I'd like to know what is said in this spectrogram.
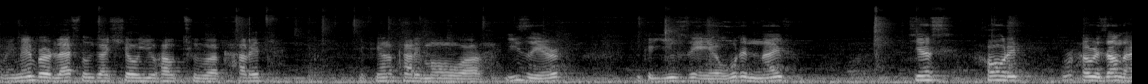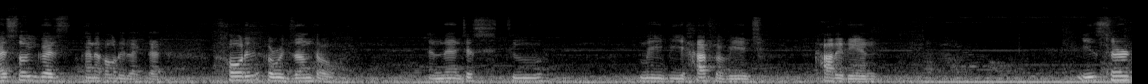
Remember last week I showed you how to uh, cut it. If you want to cut it more uh, easier, you can use a wooden knife. Just hold it horizontal. I saw you guys kind of hold it like that hold it horizontal and then just do maybe half of inch cut it in. Insert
